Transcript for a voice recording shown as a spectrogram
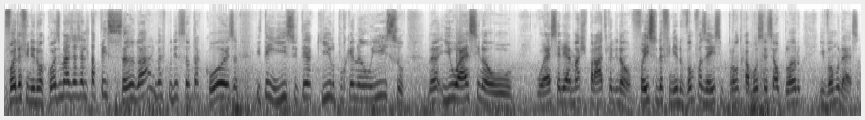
foi definido uma coisa, mas já, já ele está pensando, ah, mas podia ser outra coisa, e tem isso, e tem aquilo, por que não isso? Né? E o S não, o, o S ele é mais prático, ele não, foi isso definido, vamos fazer isso, pronto, acabou, esse é o plano e vamos nessa.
